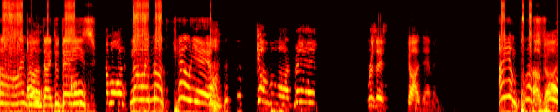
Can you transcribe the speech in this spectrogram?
Oh, I'm gonna Oh, die today. oh. Come on! No, I'm not. Hell yeah! Come on, man! Resist! God damn it. I am plus Oh, God.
